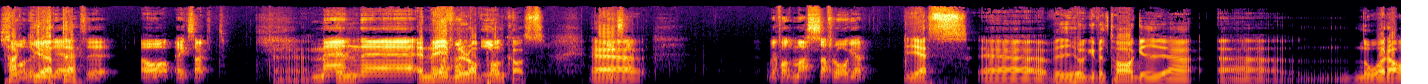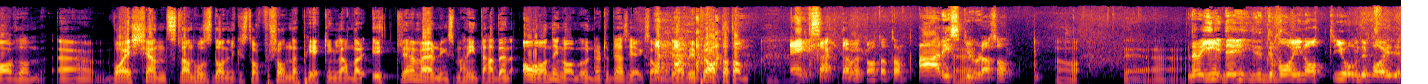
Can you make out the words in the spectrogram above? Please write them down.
Tack, så nu Göte. ett, ja, exakt. Men... en- Enabler of in- podcasts. Exakt. Vi har fått massa frågor. Yes, eh, vi hugger väl tag i eh, eh, några av dem. Eh, vad är känslan hos Daniel Kristoffersson när Peking landar ytterligare en värvning som han inte hade en aning om, undrar Tobias Eriksson. Det har vi pratat om. Exakt, det har vi pratat om. Aris Gulason. Ja, eh, Det, var- det, det var ju något, jo det var ju,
